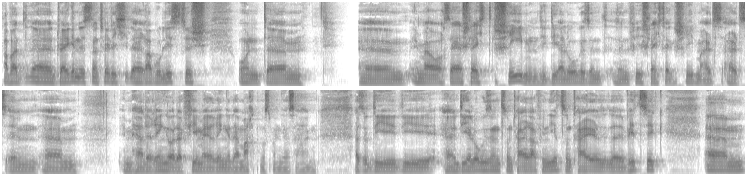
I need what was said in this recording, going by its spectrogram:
Aber äh, Dragon ist natürlich äh, rabulistisch und ähm, ähm, immer auch sehr schlecht geschrieben. Die Dialoge sind, sind viel schlechter geschrieben als, als in, ähm, im Herr der Ringe oder vielmehr Ringe der Macht, muss man ja sagen. Also die, die äh, Dialoge sind zum Teil raffiniert, zum Teil äh, witzig. Ähm,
